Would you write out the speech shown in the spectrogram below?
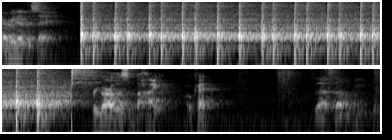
Every note the same. Regardless of the height, okay? So that's double beat.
